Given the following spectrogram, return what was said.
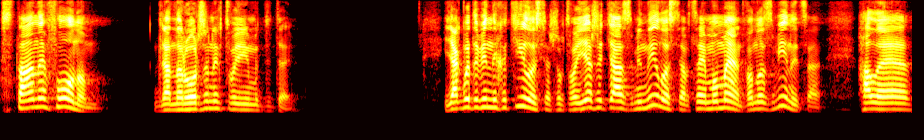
стане фоном для народжених твоїми дітей. Як би тобі не хотілося, щоб твоє життя змінилося в цей момент, воно зміниться. Але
